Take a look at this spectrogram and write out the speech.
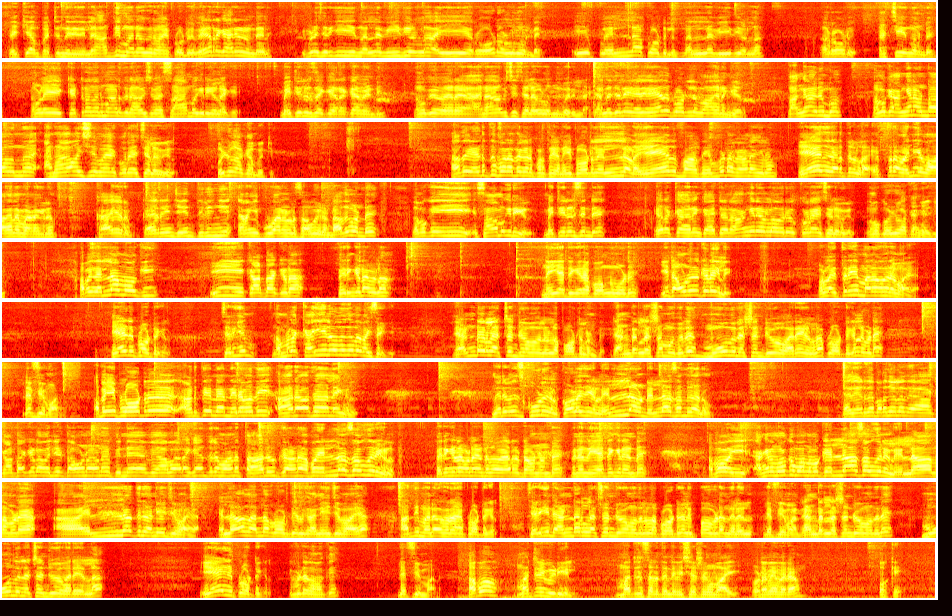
വെക്കാൻ പറ്റുന്ന രീതിയിൽ അതിമനോഹരമായ പ്ലോട്ട് വേറെ കാര്യങ്ങളുണ്ടെങ്കിൽ ഇവിടെ ശരിക്കും ഈ നല്ല വീതിയുള്ള ഈ റോഡ് ഉള്ളതുകൊണ്ട് ഈ എല്ലാ പ്ലോട്ടിലും നല്ല വീതിയുള്ള റോഡ് ടച്ച് ചെയ്യുന്നുണ്ട്. നമ്മൾ ഈ കെട്ടിട നിർമ്മാണത്തിന് ആവശ്യമായ സാമഗ്രികളൊക്കെ മെറ്റീരിയൽസ് ഒക്കെ ഇറക്കാൻ വേണ്ടി നമുക്ക് വേറെ അനാവശ്യ ചിലവുകളൊന്നും വരില്ല. കാരണം വെച്ചാൽ ഏത് പ്ലോട്ടിലും വാഹനം കയറും. അപ്പം അങ്ങനെ വരുമ്പോൾ നമുക്ക് അങ്ങനെ ഉണ്ടാകുന്ന അനാവശ്യമായ കുറേ ചിലവുകൾ ഒഴിവാക്കാൻ പറ്റും. അത് എടുത്തു പറയത്തക്ക ഒരു പ്രത്യേകത ഈ പ്ലോട്ടിലെല്ലാം ഏത് ഭാഗത്ത് എവിടെ വേണമെങ്കിലും ഏത് തരത്തിലുള്ള എത്ര വലിയ വാഹനം വേണമെങ്കിലും കയറും. കയറുകയും ചെയ്യും തിരിഞ്ഞ് ഇറങ്ങി പോകാനുള്ള സൗകര്യമുണ്ട് അതുകൊണ്ട് നമുക്ക് ഈ സാമഗ്രികൾ മെറ്റീരിയൽസിന്റെ ഇറക്കാനും കയറ്റാനും അങ്ങനെയുള്ള ഒരു കുറേ ചിലവുകൾ നമുക്ക് ഒഴിവാക്കാൻ കഴിയും. അപ്പോൾ ഇതെല്ലാം നോക്കി ഈ കാട്ടാക്കിട പെരിങ്കിടവിള നെയ്യാറ്റിങ്ങര പോങ്ങുമൂട് ഈ ടൗണുകൾക്കിടയിൽ ഉള്ള ഇത്രയും മനോഹരമായ ഏഴ് പ്ലോട്ടുകൾ. ശരിക്കും നമ്മളെ കയ്യിൽ ഒതുങ്ങുന്ന പൈസയ്ക്ക് രണ്ടര ലക്ഷം രൂപ മുതലുള്ള പ്ലോട്ടുകളുണ്ട്. രണ്ടര ലക്ഷം മുതൽ മൂന്ന് ലക്ഷം രൂപ വരെയുള്ള പ്ലോട്ടുകൾ ഇവിടെ ലഭ്യമാണ്. അപ്പോൾ ഈ പ്ലോട്ടിന് അടുത്ത് തന്നെ നിരവധി ആരാധനാലയങ്ങൾ നിരവധി സ്കൂളുകൾ കോളേജുകൾ എല്ലാം ഉണ്ട് എല്ലാ സംവിധാനവും. ഞാൻ നേരത്തെ പറഞ്ഞല്ലോ കാട്ടാക്കട വലിയ ടൗണാണ് പിന്നെ വ്യാപാര കേന്ദ്രമാണ് താലൂക്കാണ് അപ്പോൾ എല്ലാ സൗകര്യങ്ങളും. പെരിങ്കടവിള ഉണ്ട് വേറെ ടൗൺ ഉണ്ട് പിന്നെ നെയ്യാറ്റിങ്ങനെ ഉണ്ട്. അപ്പോൾ ഈ അങ്ങനെ നോക്കുമ്പോൾ നമുക്ക് എല്ലാ സൗകര്യങ്ങളും എല്ലാ നമ്മുടെ എല്ലാത്തിനും അനുയോജ്യമായ എല്ലാ നല്ല പ്രവൃത്തികൾക്കും അനുയോജ്യമായ അതിമനോഹരമായ പ്ലോട്ടുകൾ ശരിക്കും രണ്ടര ലക്ഷം രൂപ മുതലുള്ള പ്ലോട്ടുകൾ ഇപ്പോൾ ഇവിടെ നിലവിൽ ലഭ്യമാണ്. രണ്ടര ലക്ഷം രൂപ മുതൽ മൂന്ന് ലക്ഷം രൂപ വരെയുള്ള ഏഴ് പ്ലോട്ടുകൾ ഇവിടെ നമുക്ക് ലഭ്യമാണ്. അപ്പോൾ മറ്റൊരു വീഡിയോയിൽ മറ്റൊരു സ്ഥലത്തിന്റെ വിശേഷങ്ങളുമായി ഉടനെ വരാം. ഓക്കെ.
